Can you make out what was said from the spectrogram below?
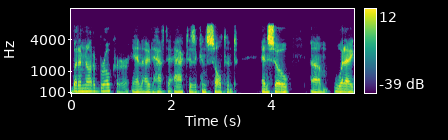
but I'm not a broker and I'd have to act as a consultant. And so, um, what I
